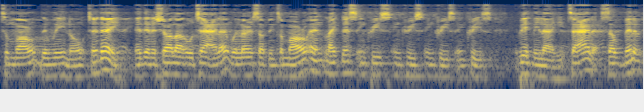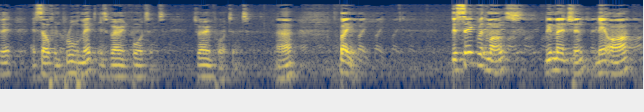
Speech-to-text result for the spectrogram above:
Tomorrow than we know today. And then inshallah ta'ala we'll learn something tomorrow and like this increase, increase, increase, increase. Bidnillahi ta'ala. Self-benefit and self-improvement is very important. It's very important. Uh, but the sacred months we mentioned, they are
